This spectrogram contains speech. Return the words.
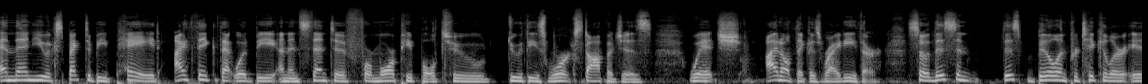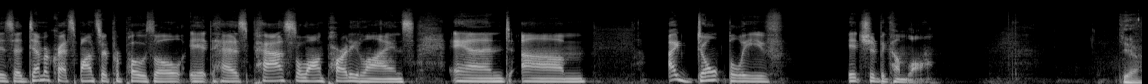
and then you expect to be paid, I think that would be an incentive for more people to do these work stoppages, which I don't think is right either. So this in, this bill in particular is a Democrat sponsored proposal. It has passed along party lines, and um, I don't believe it should become law. Yeah.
